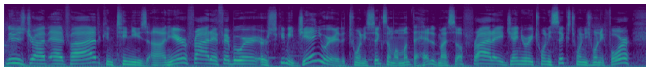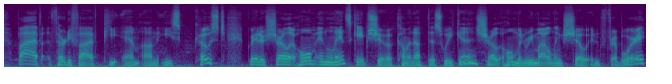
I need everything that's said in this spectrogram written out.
News Drive at 5 continues on here. Friday, February, or excuse me, January the 26th. I'm a month ahead of myself. Friday, January 26, 2024, 5.35 p.m. on the East Coast. Greater Charlotte Home and Landscape Show coming up this weekend. Charlotte Home and Remodeling Show in February.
